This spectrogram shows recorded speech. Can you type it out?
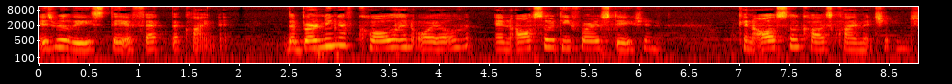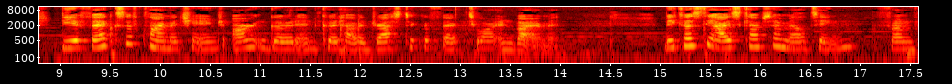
is released, they affect the climate. The burning of coal and oil and also deforestation can also cause climate change. The effects of climate change aren't good and could have a drastic effect to our environment. Because the ice caps are melting from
